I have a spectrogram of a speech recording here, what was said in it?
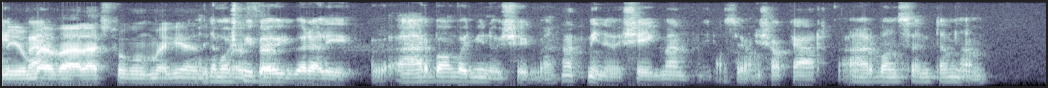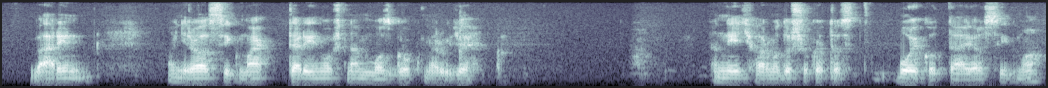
prémium elválást fogunk megélni. De most miben übereli? Árban vagy minőségben? Hát minőségben, Az jó. és akár. Árban szerintem nem. Bár én annyira a szigmák terén most nem mozgok, mert ugye a négyharmadosokat azt bolykottálja a szigma.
